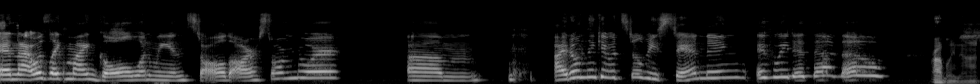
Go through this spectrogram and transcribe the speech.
And that was like my goal when we installed our storm door. Um I don't think it would still be standing if we did that though. Probably not.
